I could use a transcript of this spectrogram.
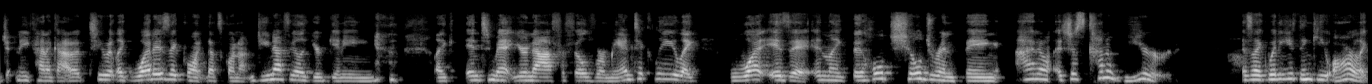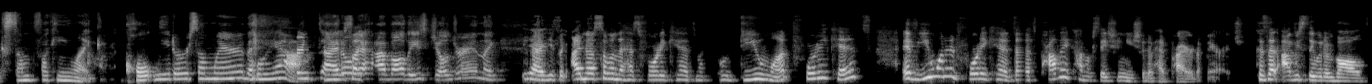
Jennie kind of got to it. Like, what is it going that's going on? Do you not feel like you're getting like intimate? You're not fulfilled romantically? Like, what is it? And like the whole children thing, I don't, it's just kind of weird. It's like, what do you think you are? Like some fucking like cult leader somewhere that well, yeah. you're entitled like, to have all these children? Like, yeah, he's like, I know someone that has 40 kids. I'm like, oh, do you want 40 kids? If you wanted 40 kids, that's probably a conversation you should have had prior to marriage because that obviously would involve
